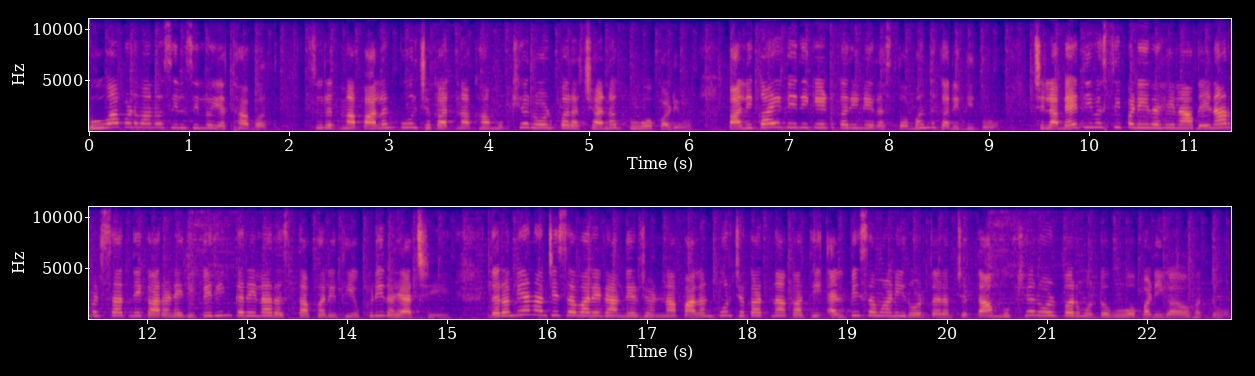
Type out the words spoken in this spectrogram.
પડવાનો સિલસિલો યથાવત. સુરતમાં પાલનપુર, જકાતનાખા મુખ્ય રોડ પર અચાનક ભૂવો પડ્યો. પાલિકાએ બેરિકેડ કરીને રસ્તો બંધ કરી દીધો. છેલ્લા બે દિવસથી પડી રહેલા દેનાર વરસાદને કારણે રિપેરિંગ કરેલા રસ્તા ફરીથી ઉખડી રહ્યા છે. દરમિયાન આજે સવારે રાંદેરજણના પાલનપુર જકાતનાકાથી એલપી સવાણી રોડ તરફ જતા મુખ્ય રોડ પર મોટો ભૂવો પડી ગયો હતો.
